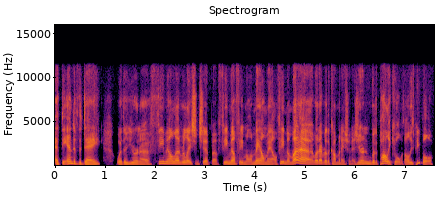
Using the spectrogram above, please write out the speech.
at the end of the day, whether you're in a female-led relationship, a female-female, a male-male, female, uh, whatever the combination is, you're in with a polycule with all these people,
